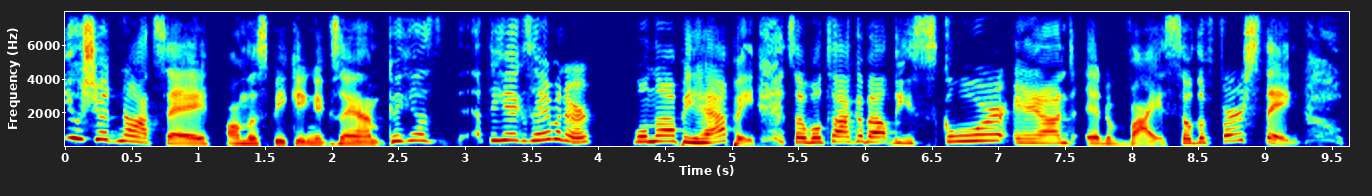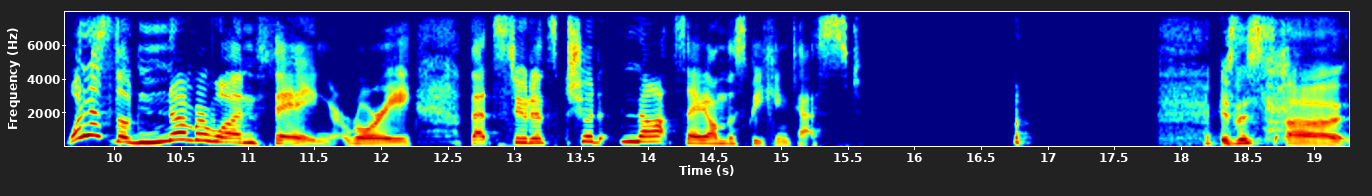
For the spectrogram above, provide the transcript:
you should not say on the speaking exam because the examiner will not be happy. So, we'll talk about the score and advice. So, the first thing, what is the number one thing, Rory, that students should not say on the speaking test. Is this uh,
